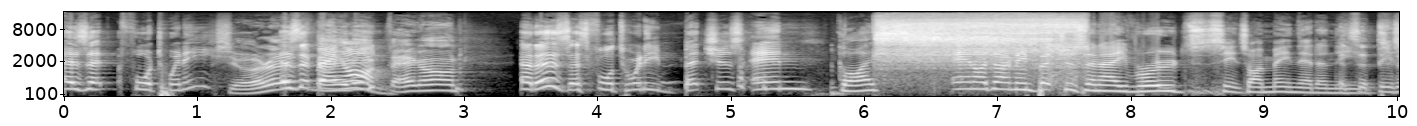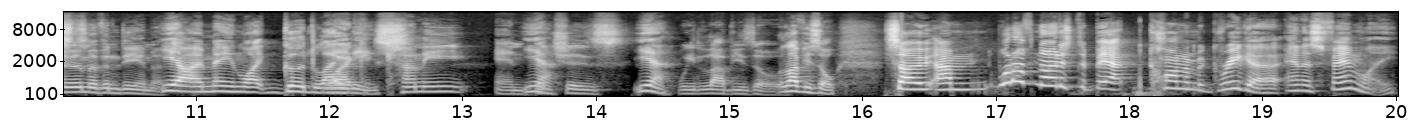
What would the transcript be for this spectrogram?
is it 4:20? Sure is. Is it bang baby. on? Bang on. It is. It's 420 bitches and guys. And I don't mean bitches in a rude sense. I mean that in the It's a best. term of endearment. yeah, I mean like good Like ladies. cunny and Yeah. bitches. Yeah. We love you all. Love you all. So, um, what I've noticed about Conor McGregor and his family,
